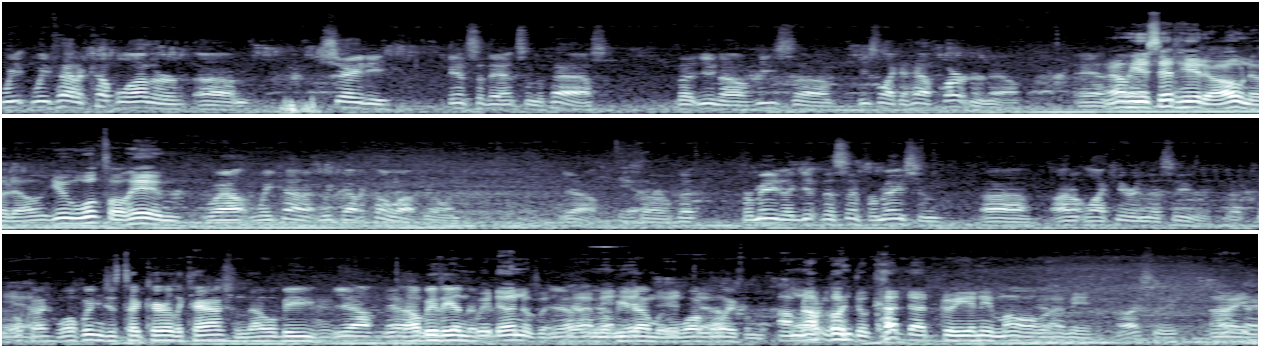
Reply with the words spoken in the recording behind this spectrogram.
we, we've had a couple other um, shady incidents in the past, but you know, he's, uh, he's like a half partner now. And, now uh, he said he the owner though. You work for him. Well, we kind of we got a co-op going. Yeah. Yeah. So, but for me to get this information, uh, I don't like hearing this either. But, uh, Yeah. Okay, well, if we can just take care of the cash, and that will be yeah. Yeah. that'll be the end of We're it. done with it. Yeah, I we'll mean, be it- done with it. it, Walk uh, away from it. I'm not going to cut that tree anymore. I mean, I see. Aye. Okay.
